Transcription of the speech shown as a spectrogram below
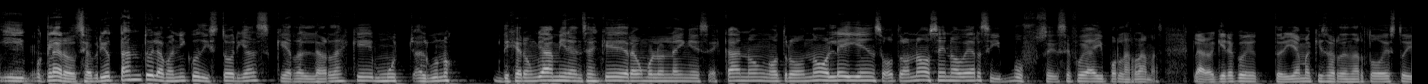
Y claro, se abrió tanto el abanico de historias que la verdad es que much- algunos dijeron, ya miren, ¿sabes qué? Dragon Ball Online es, canon, otro no, Legends, otro no, Xenoverse, y buf, se, se fue ahí por las ramas. Claro, Akira Toriyama quiso ordenar todo esto y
